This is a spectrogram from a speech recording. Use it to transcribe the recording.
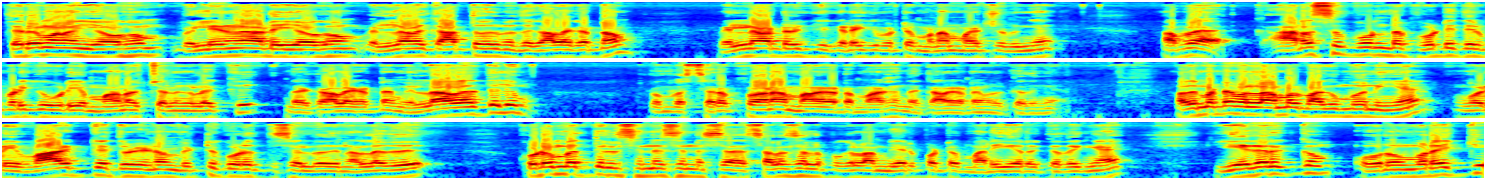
திருமண யோகம் வெளிநாடு யோகம் வெளிநாடு காத்து வரும் இந்த காலகட்டம். வெளிநாட்டிற்கு கிடைக்கப்பட்டு மனம் மகிழ்ச்சிடுங்க அப்போ அரசு போன்ற போட்டித் தேர்வு படிக்கக்கூடிய மாணவ செல்வங்களுக்கு இந்த காலகட்டம் எல்லா விதத்திலும் ரொம்ப சிறப்பான காலகட்டமாக இந்த காலகட்டம் இருக்குதுங்க. அது மட்டும் இல்லாமல் பார்க்கும்போது நீங்கள் உங்களுடைய வாழ்க்கை தொழிலிடம் விட்டு கொடுத்து செல்வது நல்லது. குடும்பத்தில் சின்ன சின்ன ச சலசலப்புகள்லாம் ஏற்பட்டு மறைய இருக்குதுங்க. எதற்கும் ஒரு முறைக்கு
